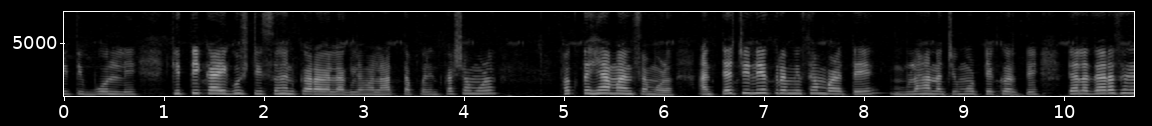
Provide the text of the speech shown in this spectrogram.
किती बोलले किती काही गोष्टी सहन कराव्या लागल्या मला आत्तापर्यंत. कशामुळं? फक्त ह्या माणसामुळं. आणि त्याची लेकरं मी सांभाळते लहानाचे मोठे करते. त्याला जरासं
